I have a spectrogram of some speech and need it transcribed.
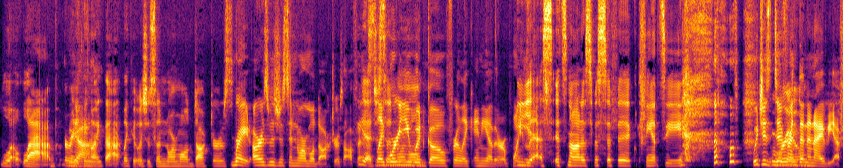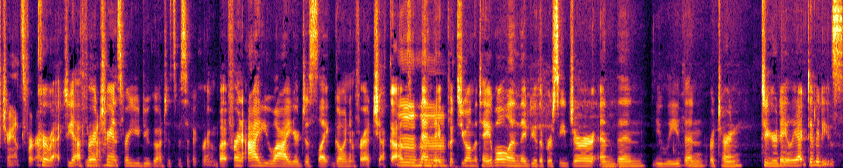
lab or anything Yeah. like that. Like it was just a normal doctor's. Right. Ours was just a normal doctor's office. Yeah, like where you would go for like any other appointment. Yes. It's not a specific fancy. Which is different than an IVF transfer. Correct. Yeah. For Yeah. a transfer, you do go into a specific room. But for an IUI, you're just like going in for a checkup and they Mhm. put you on the table and they do the procedure and then you leave and return to your daily activities.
